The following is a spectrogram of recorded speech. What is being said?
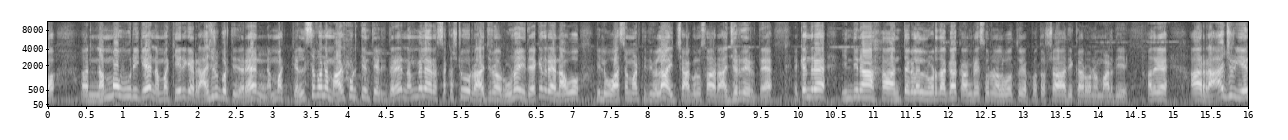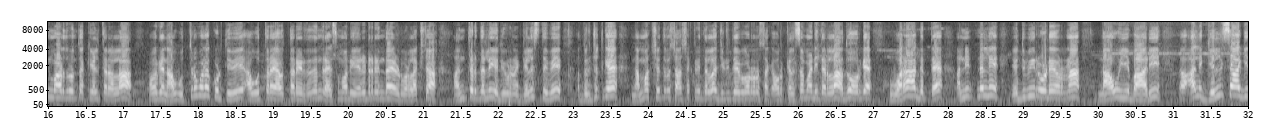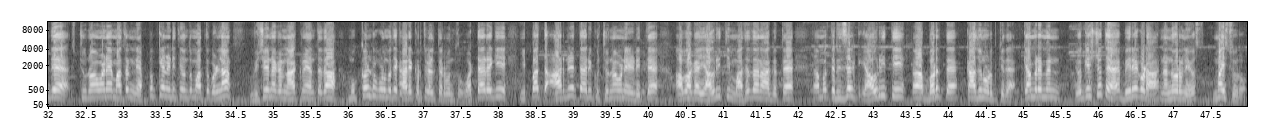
ನಮ್ಮ ಊರಿಗೆ ನಮ್ಮ ಕೇರಿಗೆ ರಾಜರು ಬರ್ತಿದ್ದಾರೆ. ನಮ್ಮ ಕೆಲಸವನ್ನು ಮಾಡ್ಕೊಡ್ತೀವಿ ಅಂತ ಹೇಳಿದ್ದಾರೆ. ನಮ್ಮ ಮೇಲೆ ಸಾಕಷ್ಟು ರಾಜರ ಋಣ ಇದೆ. ಯಾಕೆಂದರೆ ನಾವು ಇಲ್ಲಿ ವಾಸ ಮಾಡ್ತಿದ್ದೀವಲ್ಲ ಈ ಜಾಗನೂ ಸಹ ರಾಜರದೇ ಇರುತ್ತೆ. ಯಾಕೆಂದರೆ ಇಂದಿನ ಹಂತಗಳಲ್ಲಿ ನೋಡಿದಾಗ ಕಾಂಗ್ರೆಸ್ ಅವರು ನಲವತ್ತು ಎಪ್ಪತ್ತು ವರ್ಷ ಅಧಿಕಾರವನ್ನು ಮಾಡಿದ್ವಿ. ಆದರೆ ಆ ರಾಜರು ಏನು ಮಾಡಿದ್ರು ಅಂತ ಕೇಳ್ತಾರಲ್ಲ ಅವ್ರಿಗೆ ನಾವು ಉತ್ತರವನ್ನು ಕೊಡ್ತೀವಿ. ಆ ಉತ್ತರ ಯಾವ ಥರ ಇರ್ತದೆ ಅಂದರೆ ಸುಮಾರು ಎರಡರಿಂದ ಎರಡೂವರೆ ಲಕ್ಷ ಅಂತರದಲ್ಲಿ ಯದಿಯೂರನ್ನ ಗೆಲ್ಲಿಸ್ತೀವಿ. ಅದ್ರ ಜೊತೆಗೆ ನಮ್ಮ ಕ್ಷೇತ್ರ ಶಾಸಕರಿದ್ದಲ್ಲ ಜಿ ಡಿ ದೇವೇಗೌಡರು ಅವ್ರು ಕೆಲಸ ಮಾಡಿದ್ದಾರಲ್ಲ, ಅದು ಅವ್ರಿಗೆ ವರ ಆಗುತ್ತೆ. ಆ ನಿಟ್ಟಿನಲ್ಲಿ ಯದುವೀರ್ ರೋಡೆಯವ್ರನ್ನ ನಾವು ಈ ಬಾರಿ ಅಲ್ಲಿ ಗೆಲ್ಸಾಗಿದೆ. ಚುನಾವಣೆ ಮಾತ್ರ ನೆಪಕ್ಕೆ ಅಂತ ಮಾತುಗಳನ್ನ ವಿಜಯನಗರ ನಾಲ್ಕನೇ ಹಂತದ ಮುಖಂಡರುಗಳು ಮತ್ತು ಕಾರ್ಯಕರ್ತರು ಹೇಳ್ತಾ ಇರುವಂಥದ್ದು. ಒಟ್ಟಾರೆಯಾಗಿ ಇಪ್ಪತ್ತಾರನೇ ತಾರೀಕು ಚುನಾವಣೆ ನಡೀತೆ, ಆವಾಗ ಯಾವ ರೀತಿ ಮತದಾನ ಆಗುತ್ತೆ ಮತ್ತೆ ರಿಸಲ್ಟ್ ಯಾವ ರೀತಿ ಬರುತ್ತೆ, ಕಾದು ನೋಡಬೇಕಿದೆ ಕ್ಯಾಮ್ರಾಮನ್ ಯೋಗೇಶ್ ಜೊತೆ ಬೀರೇಗೌಡ, ನನ್ನೂರ ನ್ಯೂಸ್ ಮೈಸೂರು.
